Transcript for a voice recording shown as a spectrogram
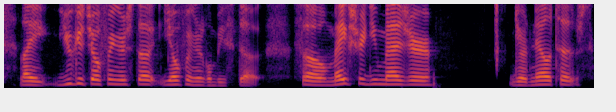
like, you get your finger stuck, your finger's going to be stuck. So, make sure you measure your nail tips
